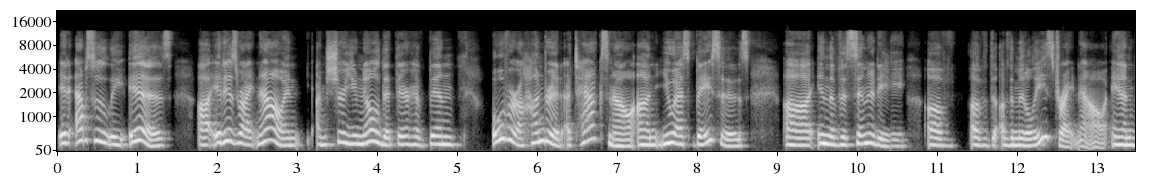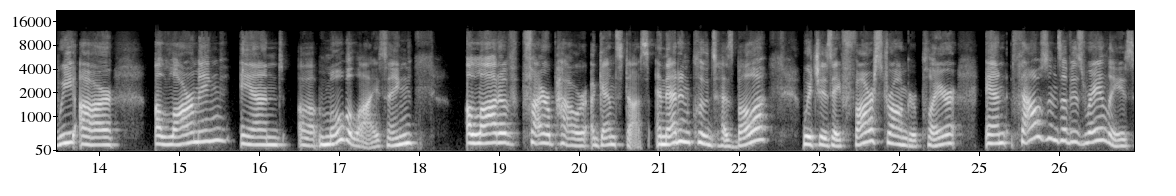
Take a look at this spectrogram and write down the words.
it absolutely is. Uh, it is right now. And I'm sure you know that there have been over a hundred attacks now on U.S. bases uh, in the vicinity of of the, of the Middle East right now, and we are alarming and uh, mobilizing a lot of firepower against us. And that includes Hezbollah, which is a far stronger player. And thousands of Israelis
